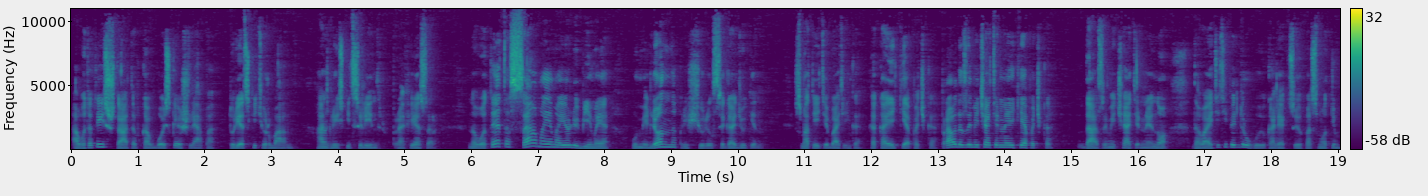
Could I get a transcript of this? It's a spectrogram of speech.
а вот это из Штатов, ковбойская шляпа, турецкий тюрбан, английский цилиндр, профессор. Но вот это самое мое любимое, умиленно прищурился Гадюкин. Смотрите, батенька, какая кепочка. Правда замечательная кепочка? Да, замечательная, но давайте теперь другую коллекцию посмотрим.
